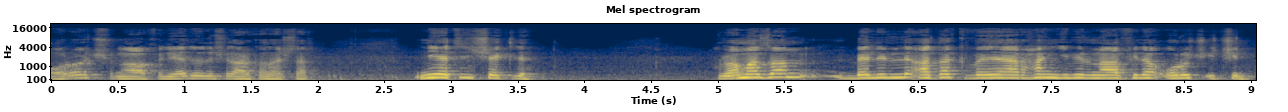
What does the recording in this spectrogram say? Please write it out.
Oruç nafileye dönüşür arkadaşlar. Niyetin şekli. Ramazan belirli adak veya herhangi bir nafile oruç için.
